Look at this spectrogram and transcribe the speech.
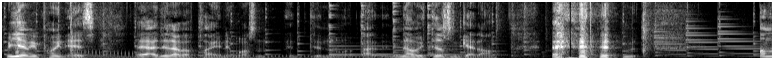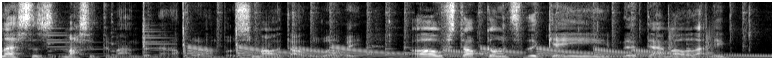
But yeah, my point is, uh, I did have a play and it wasn't. It didn't. Uh, no, it doesn't get on. Unless there's massive demand and then I'll put it on, but somehow I doubt there will be. Oh, stop going to the game, the demo. Let me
